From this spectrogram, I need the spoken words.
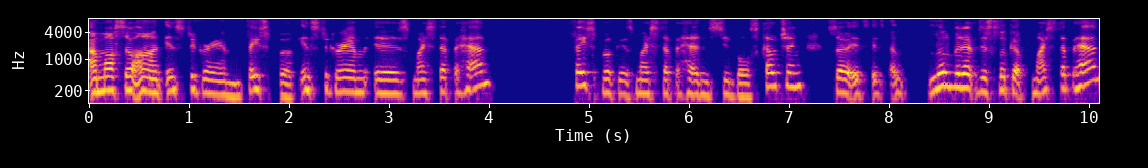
I'm also on Instagram, Facebook. Instagram is my step ahead. Facebook is my step ahead and Sue Bowles coaching. So it's, it's a little bit of just look up my step ahead,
